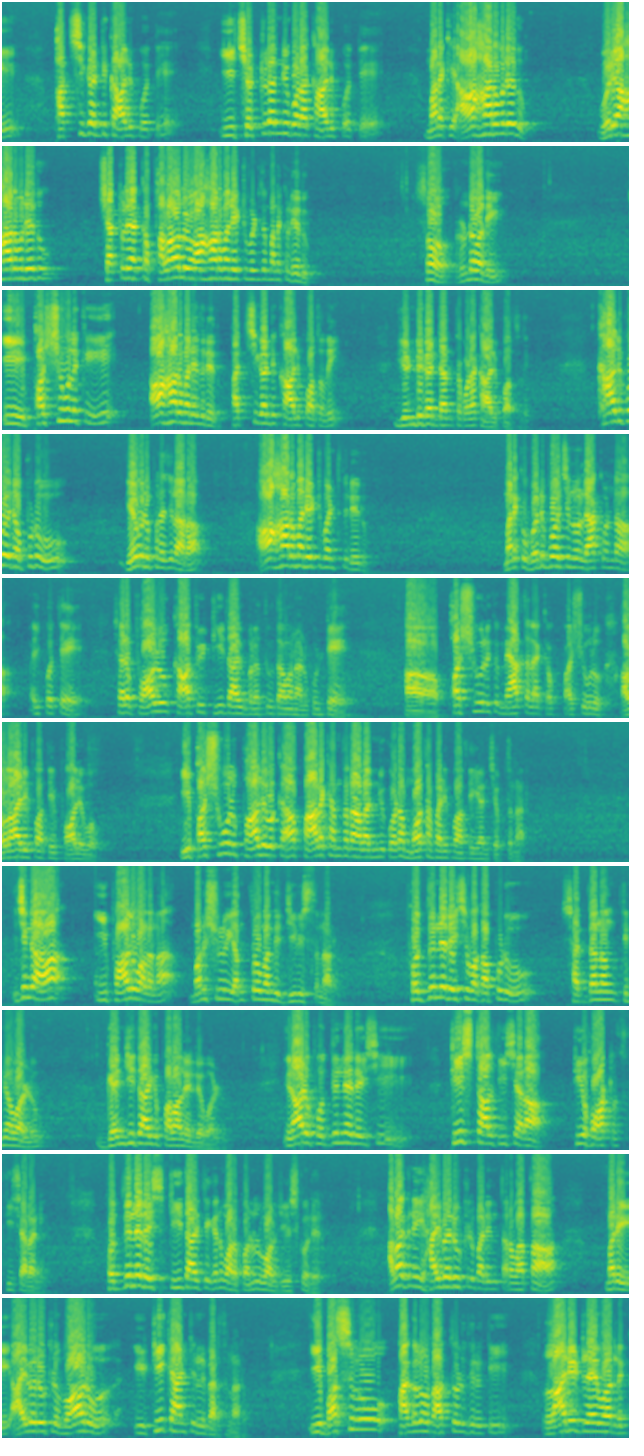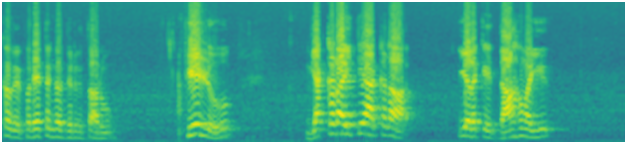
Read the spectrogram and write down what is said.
పచ్చిగడ్డి కాలిపోతే ఈ చెట్లన్నీ కూడా కాలిపోతే మనకి ఆహారం లేదు వరి ఆహారం లేదు చెట్ల యొక్క ఫలాలు ఆహారం అనేటువంటిది మనకు లేదు. సో రెండవది ఈ పశువులకి ఆహారం అనేది లేదు. పచ్చిగడ్డి కాలిపోతుంది ఎండుగడ్డి అంతా కూడా కాలిపోతుంది. కాలిపోయినప్పుడు దేవుని ప్రజలారా ఆహారం అనేటువంటిది లేదు. మనకు వరి భోజనం లేకుండా అయిపోతే సరే పాలు కాఫీ టీ తాగి బ్రతుకుతామని అనుకుంటే ఆ పశువులకి మేత లేక పశువులు అల్లాడిపోతాయి పాలు ఇవ్వవు. ఈ పశువులు పాలు ఇవ్వక పాల కూడా మూతపడిపోతాయి అని చెప్తున్నారు. నిజంగా ఈ పాలు వలన మనుషులు ఎంతోమంది జీవిస్తున్నారు. పొద్దున్నే లేచి ఒకప్పుడు సద్దనం తినేవాళ్ళు గంజి తాగి పొలాలు వెళ్ళేవాళ్ళు. ఈనాడు పొద్దున్నే లేచి టీ స్టాల్ తీశారా? టీ హోటల్స్ తీశారని. పొద్దున్నే లేచి టీ తాగితే కానీ వాళ్ళ పనులు వాళ్ళు చేసుకోలేరు. అలాగనే ఈ హైవే రూట్లు పడిన తర్వాత మరి హైవే రూట్లు వారు ఈ టీ క్యాంటీన్లు పెడుతున్నారు. ఈ బస్సులు పగలు రాత్రులు తిరుగుతాయి లారీ డ్రైవర్లు ఇంకా విపరీతంగా తిరుగుతారు. వీళ్ళు ఎక్కడైతే అక్కడ వీళ్ళకి దాహం అయ్యి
